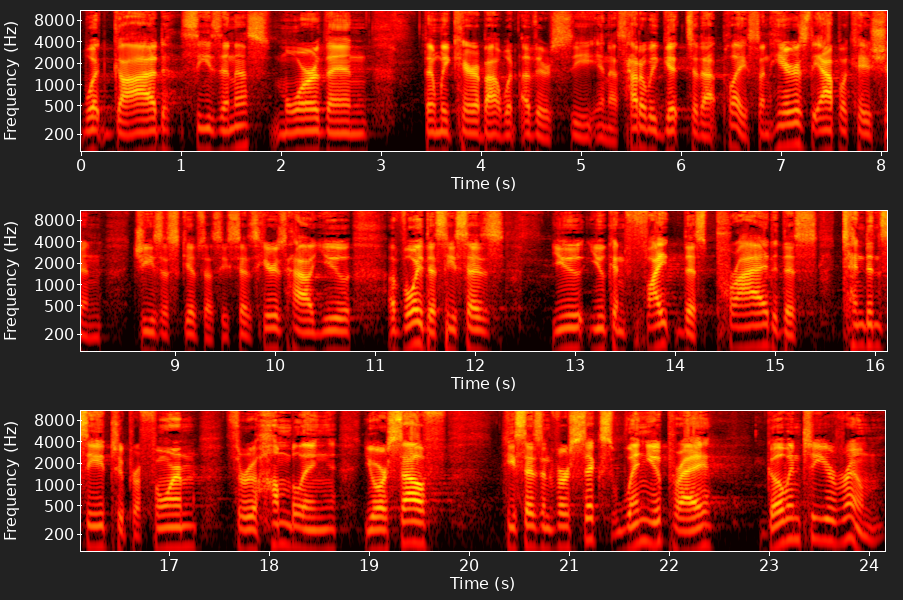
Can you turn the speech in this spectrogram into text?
what God sees in us more than, than we care about what others see in us? How do we get to that place? And here's the application Jesus gives us. He says, here's how you avoid this. He says, you, you can fight this pride, this tendency to perform through humbling yourself. He says in verse 6 when you pray, go into your room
